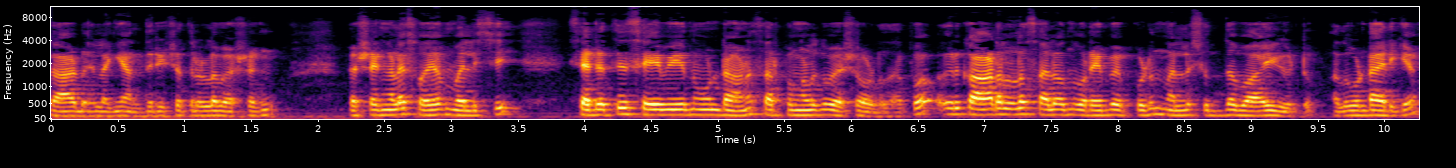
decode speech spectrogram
കാട് അല്ലെങ്കിൽ അന്തരീക്ഷത്തിലുള്ള വിഷം വിഷങ്ങളെ സ്വയം വലിച്ച് ശരീരത്തിൽ സേവ് ചെയ്യുന്നതുകൊണ്ടാണ് സർപ്പങ്ങൾക്ക് വിഷമുള്ളത്. അപ്പോൾ ഒരു കാടുള്ള സ്ഥലം എന്ന് പറയുമ്പോൾ എപ്പോഴും നല്ല ശുദ്ധവായു കിട്ടും. അതുകൊണ്ടായിരിക്കാം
